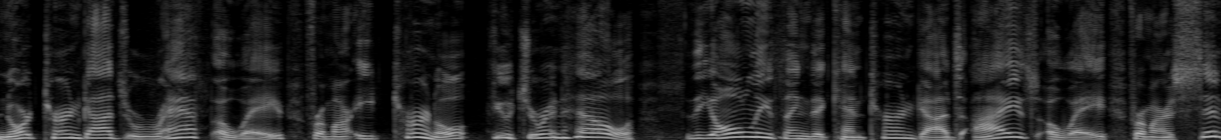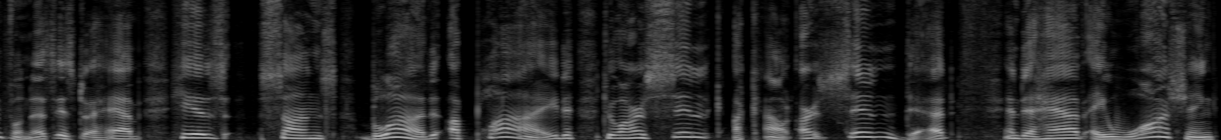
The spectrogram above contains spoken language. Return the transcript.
nor turn God's wrath away from our eternal future in hell. The only thing that can turn God's eyes away from our sinfulness is to have His Son's blood applied to our sin account, our sin debt, and to have a washing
